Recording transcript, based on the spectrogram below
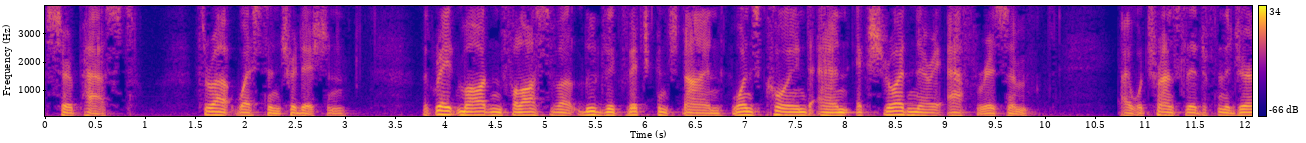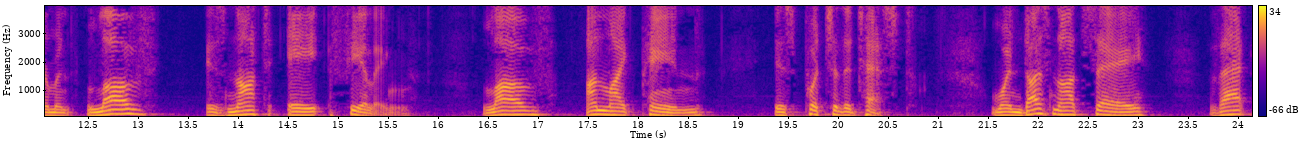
surpassed throughout Western tradition. The great modern philosopher Ludwig Wittgenstein once coined an extraordinary aphorism. I will translate it from the German. Love is not a feeling. Love, unlike pain, is put to the test. One does not say that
